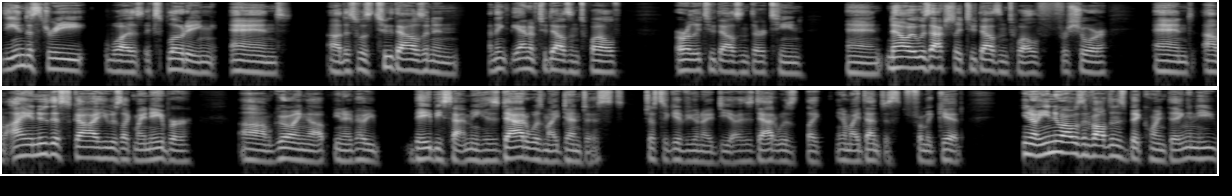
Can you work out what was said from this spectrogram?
the industry was exploding, and uh, this was 2000 and I think the end of 2012, early 2013, and no, it was actually 2012 for sure. And um, I knew this guy; he was like my neighbor um, growing up. You know, he probably babysat me. His dad was my dentist, just to give you an idea. His dad was like, you know, my dentist from a kid. You know, he knew I was involved in this Bitcoin thing, and he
